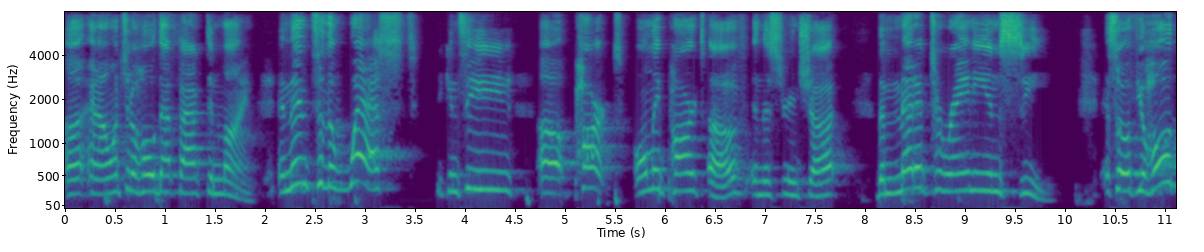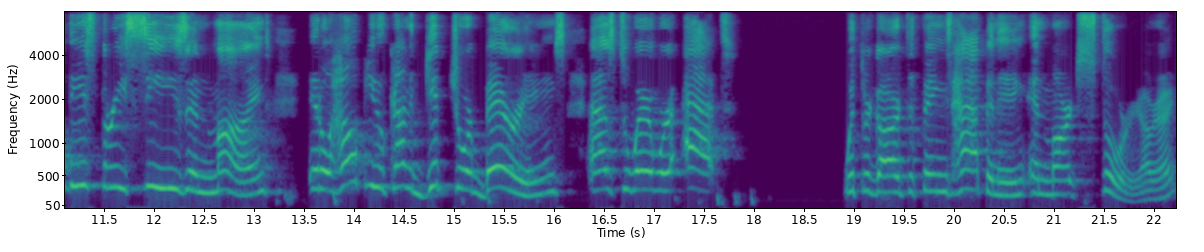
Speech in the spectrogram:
Uh, and I want you to hold that fact in mind. And then to the west, you can see uh, part, only part of, in this screenshot, the Mediterranean Sea. So if you hold these three seas in mind, it'll help you kind of get your bearings as to where we're at with regard to things happening in Mark's story, all right?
